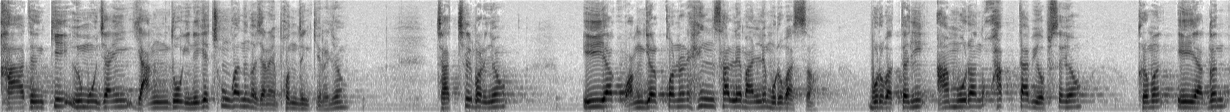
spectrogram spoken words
가등기 의무자인 양도인에게 청구하는 거잖아요. 본등기를요. 자, 7번은요. 예약 완결권을 행사할래 말래 물어봤어. 물어봤더니 아무런 확답이 없어요. 그러면 예약은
